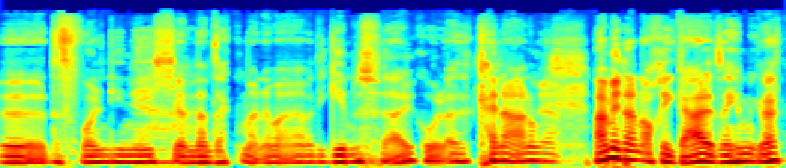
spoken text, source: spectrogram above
Äh, das wollen die nicht. Ja. Und dann sagt man immer, die geben es für Alkohol. Also keine Ahnung. Ja. War mir dann auch egal. Also ich habe mir gedacht,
